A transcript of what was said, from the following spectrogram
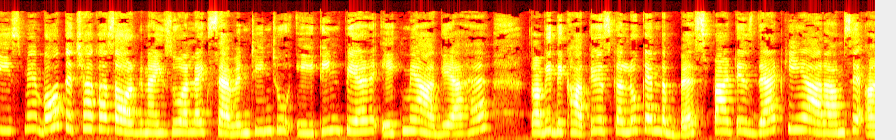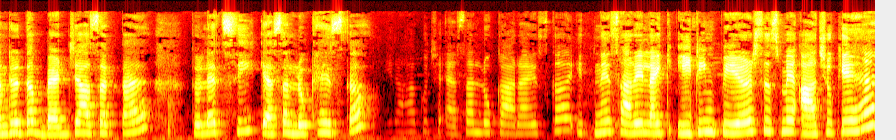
इसमें बहुत अच्छा खासा ऑर्गेनाइज हुआ लाइक 17 टू 18 पेयर एक में आ गया है। तो अभी दिखाती हूँ इसका look and the best part is that कि ये आराम से अंडर द बेड जा सकता है। तो लेट्स सी कैसा लुक है इसका। कुछ ऐसा लुक आ रहा है इसका। इतने सारे लाइक like 18 पेयर्स इसमें आ चुके हैं।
